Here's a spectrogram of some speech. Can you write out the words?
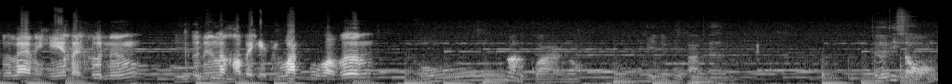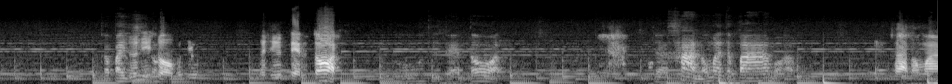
คือแรกในเฮไปคืนนึงเฮคืนนึงแล้วเขาไปเห็นที่วัดภูเขาเพิ่งโอ้กวางเนาะโอ้เห็นอยู่ภูเขาเพิ่งเธอที่สอง ก็ไปเดือนอีที่กสองไปที่ไปที่เต็นท์ตอดโอ้ถือแต่ตอดจะข้านออกมาจากป้าบอกครับขาดออกมา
